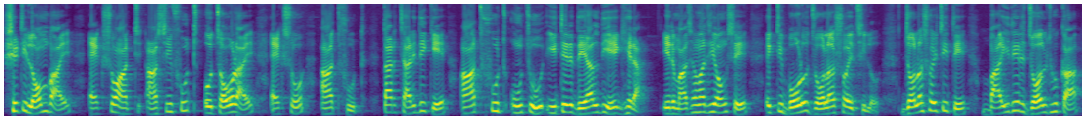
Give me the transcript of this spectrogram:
সেটি লম্বায় একশো আশি ফুট ও চওড়ায় একশো আট ফুট। তার চারিদিকে আট ফুট উঁচু ইটের দেয়াল দিয়ে ঘেরা। এর মাঝামাঝি অংশে একটি বড় জলাশয় ছিল। জলাশয়টিতে বাইরের জল ঢোকা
